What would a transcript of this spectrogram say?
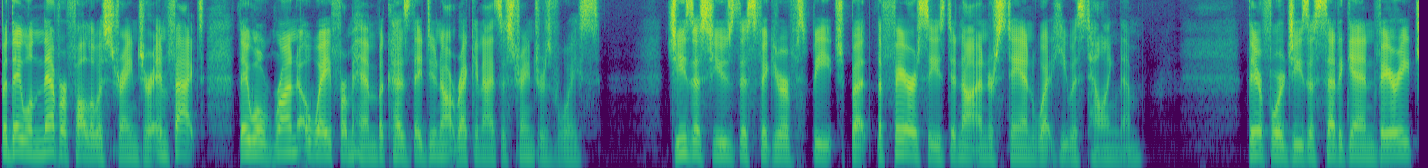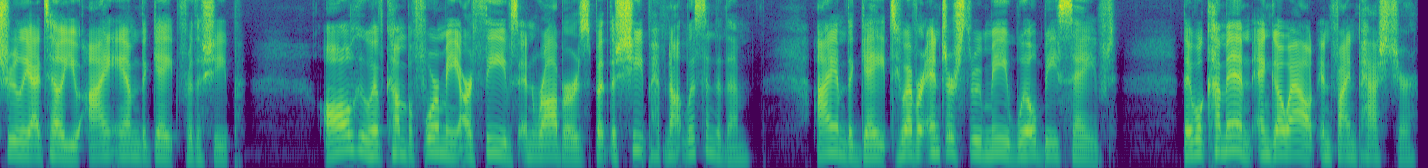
but they will never follow a stranger. In fact, they will run away from him because they do not recognize a stranger's voice. Jesus used this figure of speech, but the Pharisees did not understand what he was telling them. Therefore, Jesus said again, Very truly I tell you, I am the gate for the sheep. All who have come before me are thieves and robbers, but the sheep have not listened to them. I am the gate. Whoever enters through me will be saved. They will come in and go out and find pasture.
